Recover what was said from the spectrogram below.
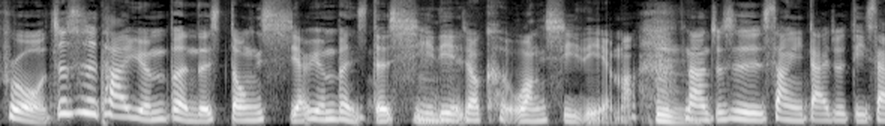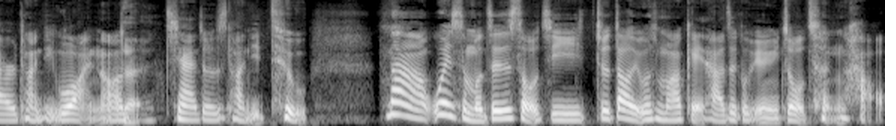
Pro，这是它原本的东西啊，原本的系列叫渴望系列嘛。嗯，那就是上一代就 Desire Twenty One，然后现在就是 Twenty Two。那为什么这只手机就到底为什么要给它这个元宇宙称号？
